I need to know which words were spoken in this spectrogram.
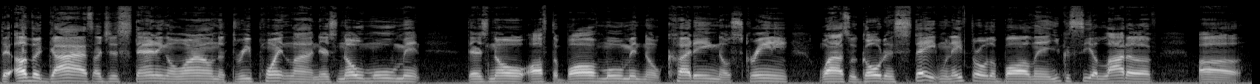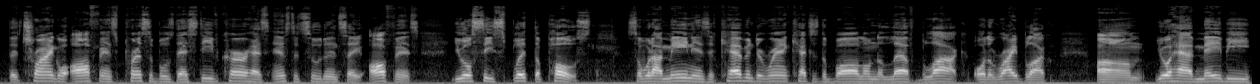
the other guys are just standing around the three point line. There's no movement. There's no off the ball movement, no cutting, no screening. While with Golden State, when they throw the ball in, you can see a lot of uh, the triangle offense principles that Steve Kerr has instituted in say offense, you will see split the post. So what I mean is if Kevin Durant catches the ball on the left block or the right block, um, you'll have maybe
